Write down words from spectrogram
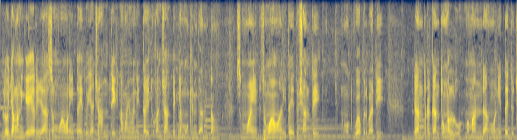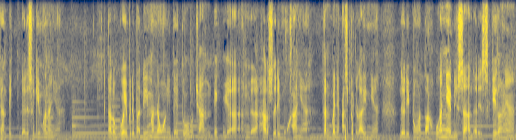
lo jangan gear ya semua wanita itu ya cantik. Namanya wanita itu kan cantik nggak mungkin ganteng. Semua semua wanita itu cantik menurut gue pribadi dan tergantung elu memandang wanita itu cantik dari segi mananya. Kalau gue pribadi memandang wanita itu cantik ya nggak harus dari mukanya. Kan banyak aspek lainnya. Dari pengetahuannya bisa dari skillnya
